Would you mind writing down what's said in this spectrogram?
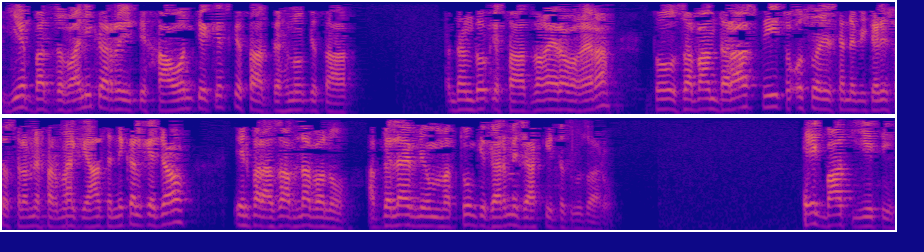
یہ بد زبانی کر رہی تھی خاون کے کس کے ساتھ؟ بہنوں کے ساتھ دندوں کے ساتھ وغیرہ وغیرہ۔ تو زبان دراز تھی، تو اس وجہ سے نبی کریم صلی اللہ علیہ وسلم نے فرمایا کہ یہاں سے نکل کے جاؤ۔ ان پر عذاب نہ بنو۔ عبداللہ ابن ام مکتوم کے گھر میں جا کے عزت گزارو۔ ایک بات یہ تھی۔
